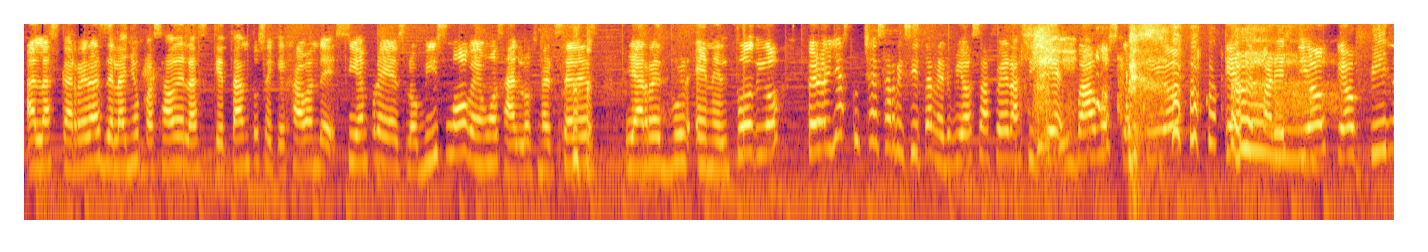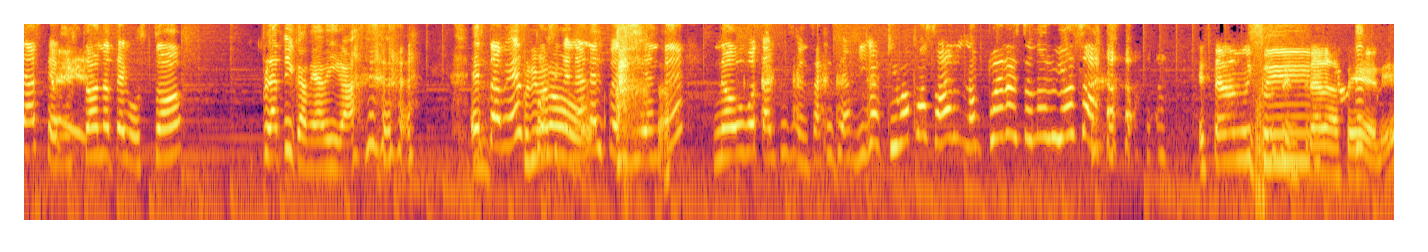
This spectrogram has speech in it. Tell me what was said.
a las carreras del año pasado de las que tanto se quejaban de siempre es lo mismo, vemos a los Mercedes y a Red Bull en el podio, pero ya escuché esa risita nerviosa, Fer, así que vamos contigo ¿Qué te pareció? ¿Qué opinas? ¿Te gustó? ¿No te gustó? Platícame, amiga. Esta vez, por Primero- si tenían el pendiente, no hubo tantos mensajes de amiga, ¿qué va a pasar? No puedo, estoy nerviosa. Estaba muy Sí. concentrada, Fer, ¿eh?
